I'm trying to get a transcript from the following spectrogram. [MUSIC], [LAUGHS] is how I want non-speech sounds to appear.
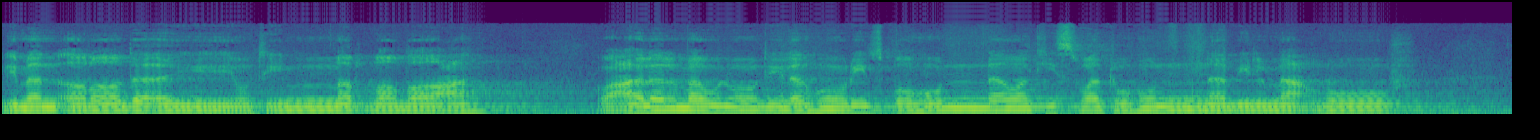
لمن أراد أن يتم الرضاعة وعلى المولود له رزقهن وكسوتهن بالمعروف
